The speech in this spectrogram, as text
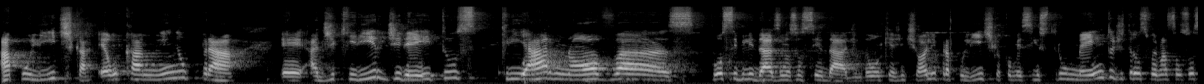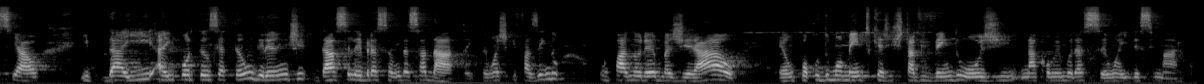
a política é um caminho para é, adquirir direitos criar novas possibilidades na sociedade. Então, que a gente olhe para a política como esse instrumento de transformação social e daí a importância tão grande da celebração dessa data. Então, acho que fazendo um panorama geral é um pouco do momento que a gente está vivendo hoje na comemoração aí desse marco.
